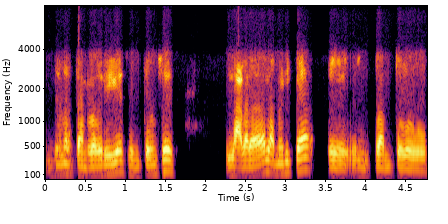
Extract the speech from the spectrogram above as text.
Jonathan Rodríguez. Entonces, la verdad, la América, eh, en cuanto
